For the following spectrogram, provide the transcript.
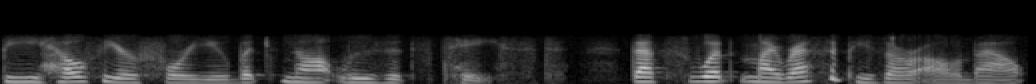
be healthier for you, but not lose its taste? That's what my recipes are all about.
